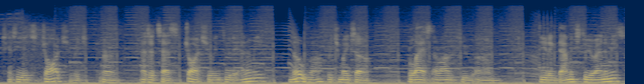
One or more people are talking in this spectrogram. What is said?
As you can see it's charge, which uh, as it says, charge you into the enemy. Nova, which makes a blast around you, um, dealing damage to your enemies.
